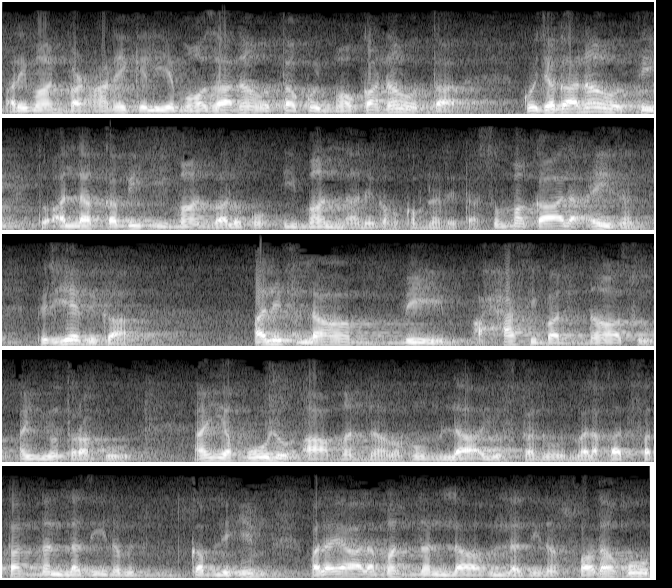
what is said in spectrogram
اور ایمان بڑھانے کے لیے موضع نہ ہوتا، کوئی موقع نہ ہوتا، کوئی جگہ نہ ہوتی، تو اللہ کبھی ایمان والوں کو ایمان لانے کا حکم نہ دیتا۔ ثم قال ایذن پھر یہ بھی کہا الف لام میم، احسب الناس ان يتركوا ان يقولوا آمنا وهم لا يفتنون ولقد فتن الذين من قبلهم ولا يعلمن الله الذين صدقوا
